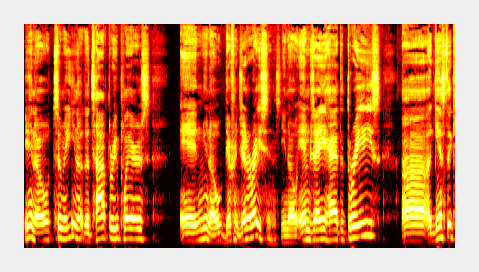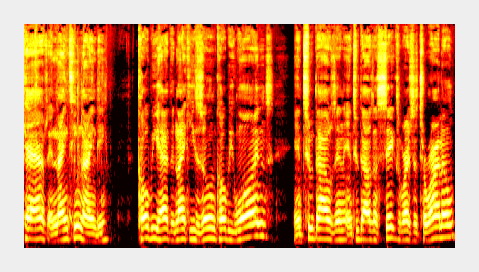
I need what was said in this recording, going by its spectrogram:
you know to me. You know, the top three players in you know different generations. You know, MJ had the threes uh, against the Cavs in 1990. Kobe had the Nike Zoom Kobe ones in 2000 and 2006 versus Toronto,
